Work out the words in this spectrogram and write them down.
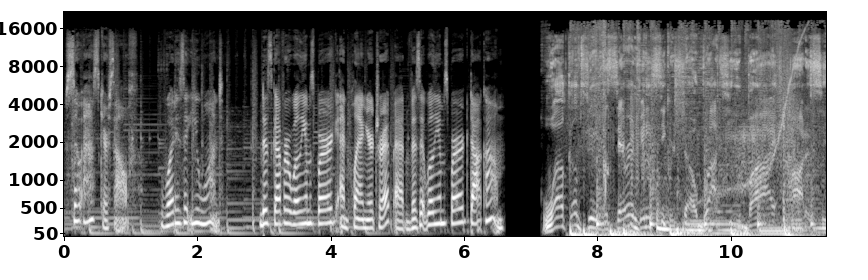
So ask yourself, what is it you want? Discover Williamsburg and plan your trip at visitwilliamsburg.com. Welcome to the Sarah and Vinny Secret Show, brought to you by Odyssey.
